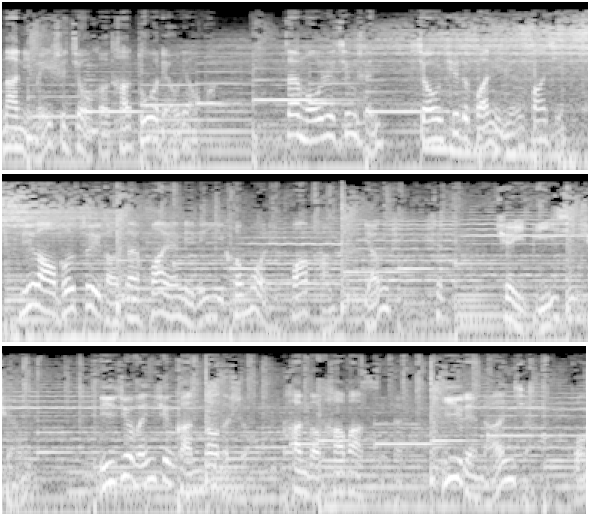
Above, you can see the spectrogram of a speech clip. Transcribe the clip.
那你没事就和他多聊聊吧。”在某日清晨，小区的管理员发现李老伯醉倒在花园里的一棵茉莉花旁，两指一伸，却已鼻息全无。李俊闻讯赶到的时候，看到他爸死的一脸的安详、黄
